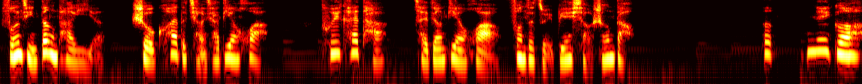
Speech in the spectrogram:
冯锦瞪他一眼，手快的抢下电话，推开他，才将电话放在嘴边，小声道：“呃，那个。”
